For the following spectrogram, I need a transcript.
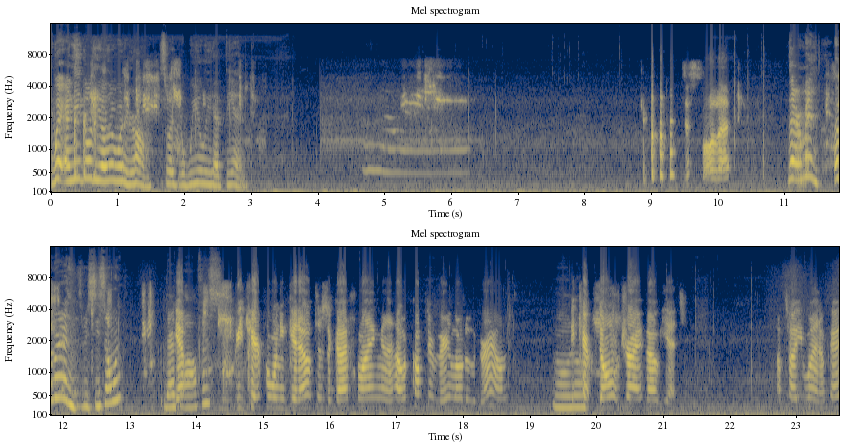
Wait, I need to go the other way around so I can wheelie at the end. Just saw that. There, I'm in. I'm in. Do we see someone? They're at Yep. the office. Be careful when you get out. There's a guy flying in a helicopter very low to the ground. No, Be no. careful. Don't drive out yet. I'll tell you when, okay?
